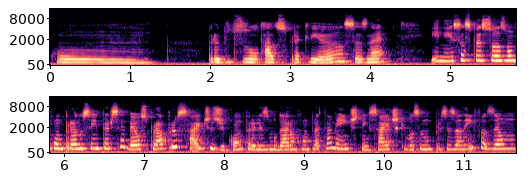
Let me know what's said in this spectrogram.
com produtos voltados para crianças, né? E nisso as pessoas vão comprando sem perceber. Os próprios sites de compra eles mudaram completamente. Tem site que você não precisa nem fazer um,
